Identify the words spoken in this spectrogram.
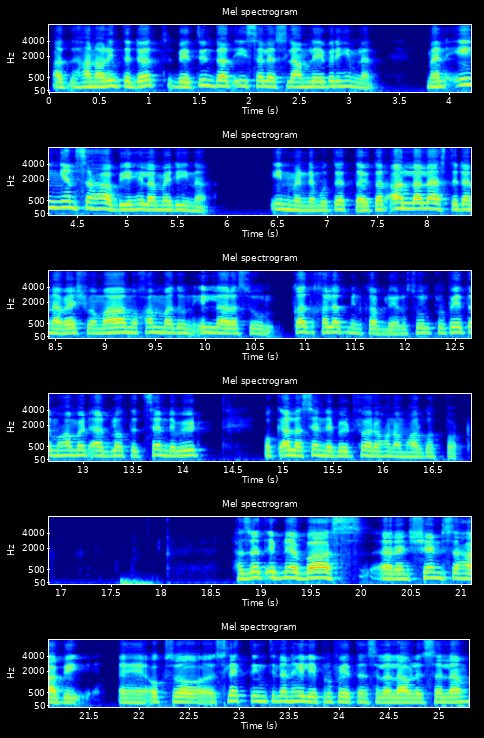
att han har inte dött, vet du inte att Isa lever i himlen? Men ingen sahabi i hela Medina invände mot detta utan alla läste denna vers ma Muhammadun illa Rasul Qad khalat min qabli Rasul Profeten Muhammed är blott ett sändebud och alla sändebud före honom har gått bort. Hazrat Ibn Abbas är en känd sahabi, eh, också släkting till den helige profeten sallallahu alaihi wasallam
